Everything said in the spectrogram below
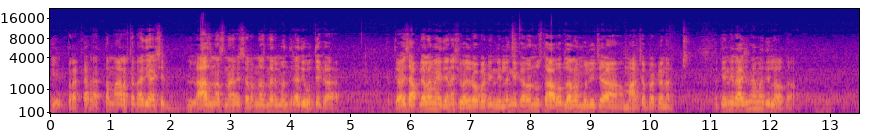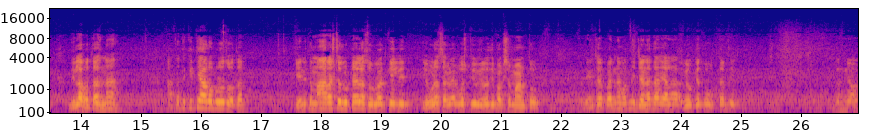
हे प्रकार आत्ता महाराष्ट्रात आधी असे लाज नसणारे शरम नसणारे मंत्री आधी होते का? तर त्यावेळेस आपल्याला माहिती आहे ना शिवाजीराव पाटील निलंगेकरांवर नुसता आरोप झाला मुलीच्या मागच्या प्रकरणात. तर त्यांनी राजीनामा दिला होता. दिला होताच ना. आता तर किती आरोप रोज होतात. यांनी तर महाराष्ट्र लुटायला सुरुवात केली. एवढं सगळ्या गोष्टी विरोधी पक्ष मांडतो. यांच्या परिणामात जनता याला योग्य तो उत्तर देईल. धन्यवाद.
